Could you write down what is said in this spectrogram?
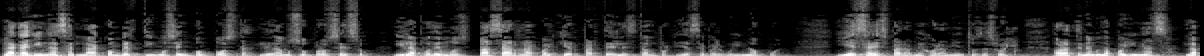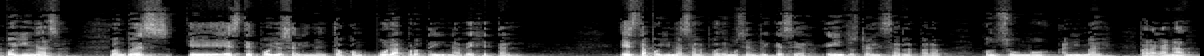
La gallinaza la convertimos en composta, le damos su proceso y la podemos pasarla a cualquier parte del estado porque ya se vuelve inocua. Y esa es para mejoramientos de suelo. Ahora tenemos la pollinaza. La pollinaza, cuando es que este pollo se alimentó con pura proteína vegetal, esta pollinaza la podemos enriquecer e industrializarla para consumo animal, para ganado.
